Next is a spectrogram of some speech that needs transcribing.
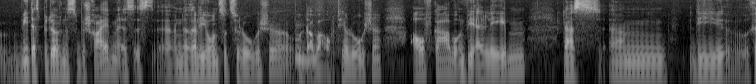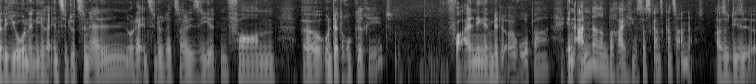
wie das Bedürfnis zu beschreiben ist, ist äh, eine religionssoziologische mhm. und aber auch theologische Aufgabe. Und wir erleben, dass ähm, die Religion in ihrer institutionellen oder institutionalisierten Form äh, unter Druck gerät vor allen Dingen in Mitteleuropa. In anderen Bereichen ist das ganz, ganz anders. Also diese äh,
